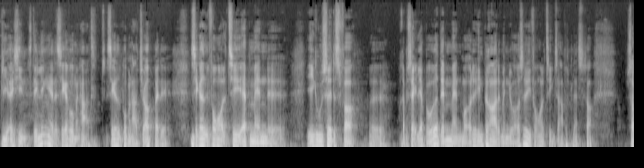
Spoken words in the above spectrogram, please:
bliver i sin stilling? Er det sikkerhed på, at man har et, sikkerhed på, at man har et job? Er det sikkerhed i forhold til, at man øh, ikke udsættes for øh, repressalier, både af dem, man måtte indberette, men jo også i forhold til ens arbejdsplads? Så, så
